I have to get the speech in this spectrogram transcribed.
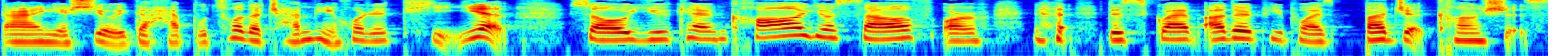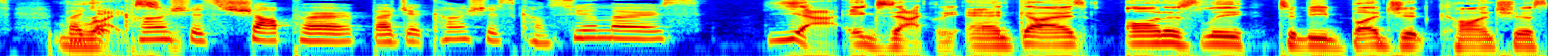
当然也是有一个还不错的产品或者体验。So you can call yourself or describe other people as budget conscious, budget Right. conscious shopper, budget conscious consumers. Yeah, exactly. And guys, honestly, to be budget conscious,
